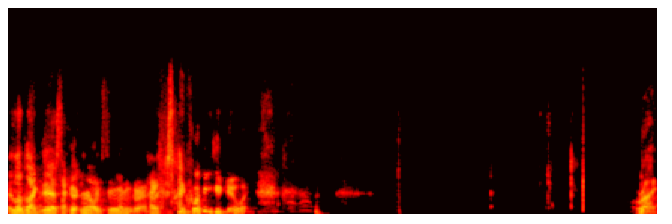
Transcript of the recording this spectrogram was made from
it looked like this. I couldn't really see anything. I was like, what are you doing? All right.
